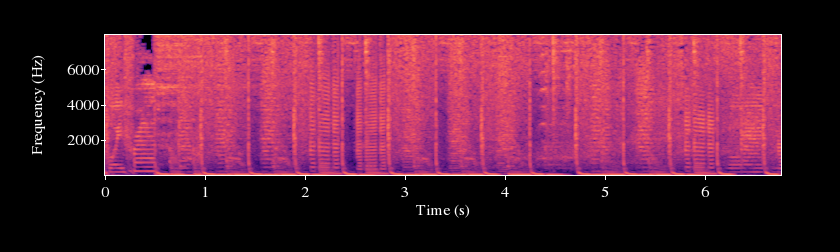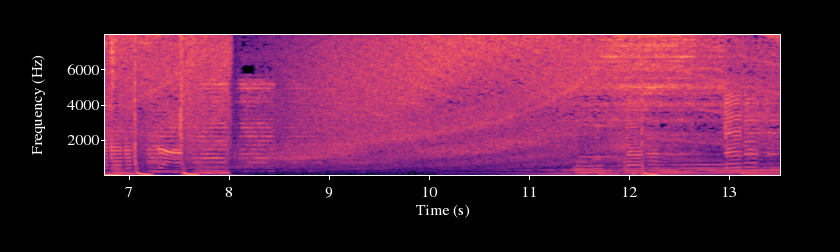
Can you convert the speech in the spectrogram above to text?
Boyfriend. Boy,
